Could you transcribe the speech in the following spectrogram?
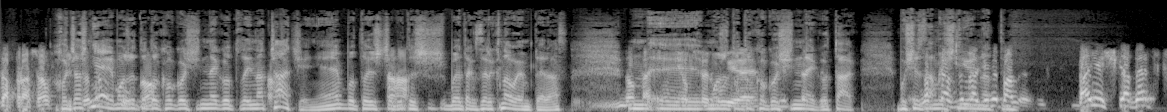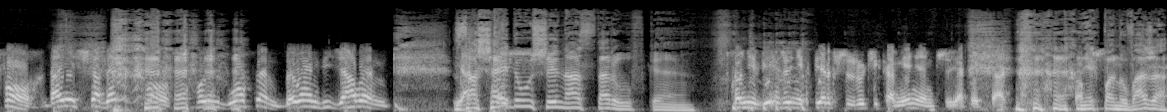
Zapraszam. Chociaż nie, może to do kogoś innego tutaj na czacie, nie? Bo to jeszcze, bo też, bo ja tak zerknąłem teraz. No tak, e, może to do kogoś innego, tak. Bo się no zamyśliłem na tym. Daję świadectwo, daję świadectwo swoim głosem. Byłem, widziałem. Zaszedłszy ktoś... na starówkę. Kto nie wierzy, niech pierwszy rzuci kamieniem, czy jakoś tak. niech pan uważa,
